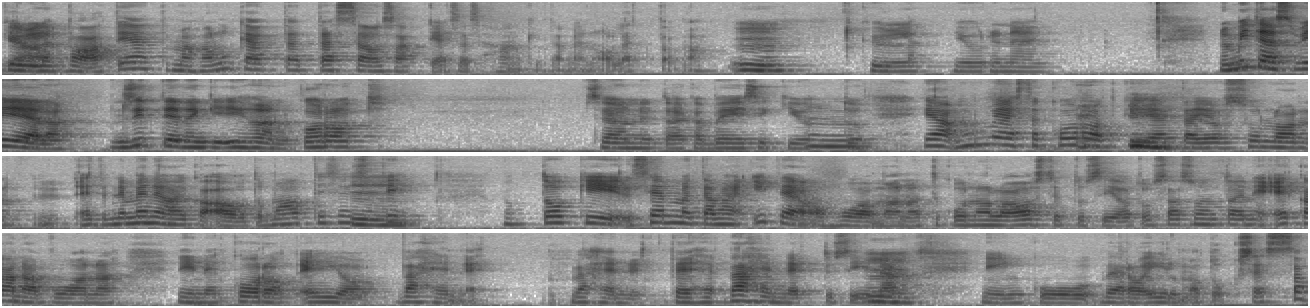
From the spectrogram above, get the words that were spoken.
kyllä. ja vaatia, että mä haluan käyttää tässä osakkeessa se hankintamen olettama. Mm, kyllä, juuri näin. No mitäs vielä? No sitten tietenkin ihan korot. Se on nyt aika basic juttu. Mm. Ja mun mielestä korotkin, että jos sulla on, että ne menee aika automaattisesti, mm Mutta toki sen mitä mä itse olen huomannut, että kun ollaan ostettu sijoitusasuntoja, niin ekana vuonna niin ne korot ei ole vähennetty vähennyt, vähennetty siinä mm. niin kuin veroilmoituksessa.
